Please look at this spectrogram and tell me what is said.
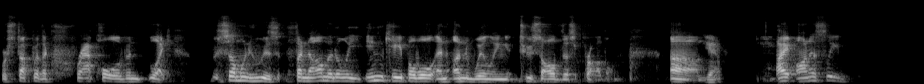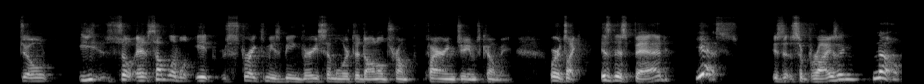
we're stuck with a crap hole of like someone who is phenomenally incapable and unwilling to solve this problem. Um, yeah, I honestly don't. So at some level, it strikes me as being very similar to Donald Trump firing James Comey, where it's like, is this bad? Yes. Is it surprising? No.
